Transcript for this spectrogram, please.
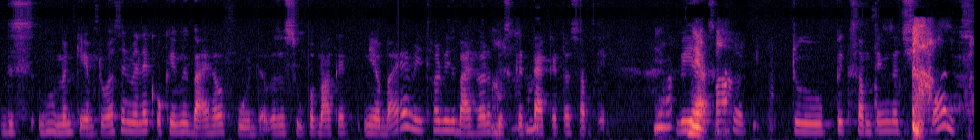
this woman came to us and we're like, okay, we'll buy her food. There was a supermarket nearby and we thought we'll buy her a biscuit packet or something. Yeah. We Yeah. asked her to pick something that she wants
